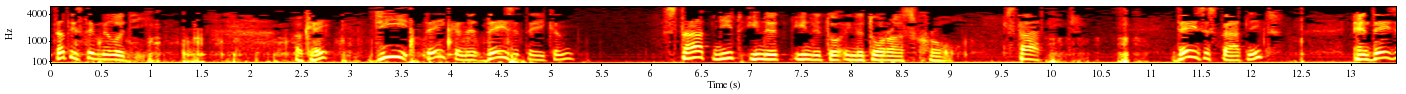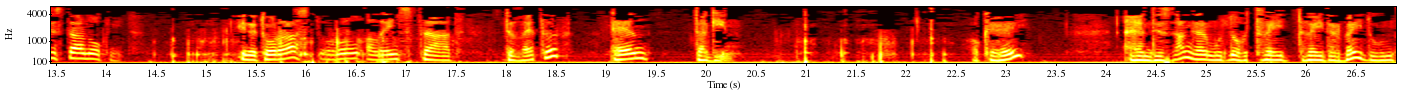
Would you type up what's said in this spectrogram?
dat is de melodie. Oké. Okay. Die tekenen, deze teken, staat niet in de, in de, in de Torah scroll. Staat niet. Deze staat niet. En deze staan ook niet. In de Torah scroll alleen staat de letter en tagin. Oké. En de zanger moet nog twee, twee daarbij doen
